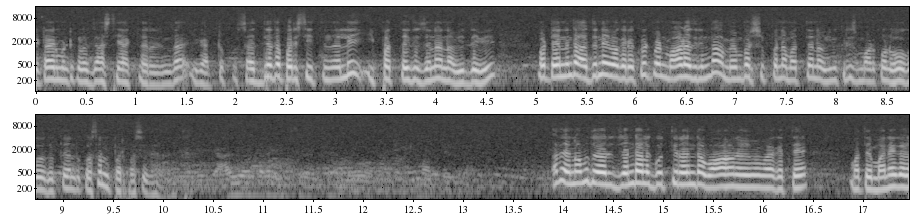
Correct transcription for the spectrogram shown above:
ರಿಟೈರ್ಮೆಂಟ್ಗಳು ಜಾಸ್ತಿ ಆಗ್ತಾ ಇರೋದ್ರಿಂದ ಈಗ ಅಷ್ಟು ಸದ್ಯದ ಪರಿಸ್ಥಿತಿನಲ್ಲಿ ಇಪ್ಪತ್ತೈದು ಜನ ನಾವು ಇದ್ದೀವಿ. ಬಟ್ ಏನಂದರೆ ಅದನ್ನೇ ಇವಾಗ ರೆಕ್ರೂಟ್ಮೆಂಟ್ ಮಾಡೋದ್ರಿಂದ ಮೆಂಬರ್ಶಿಪ್ಪನ್ನು ಮತ್ತೆ ನಾವು ಇನ್ಕ್ರೀಸ್ ಮಾಡ್ಕೊಂಡು ಹೋಗೋದಕ್ಕೆ ಅದಕ್ಕೋಸ್ಕರ ಒಂದು ಪರ್ಪಸ್ ಇದೆ. ಅದೇ ನಮ್ಮದು ಜನರಲ್ ಗೊತ್ತಿರೋದ್ರಿಂದ ವಾಹನ ವಿಮೆ ಆಗುತ್ತೆ, ಮತ್ತು ಮನೆಗಳ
